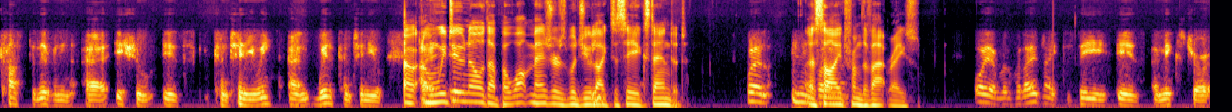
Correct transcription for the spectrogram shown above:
cost of living uh, issue is continuing and will continue. Oh, and we do know that, but what measures would you like to see extended? Well, aside well, from the VAT rate. Oh yeah, well, what I'd like to see is a mixture.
